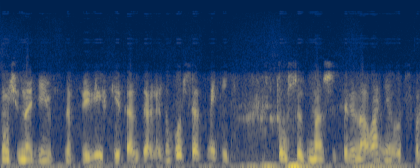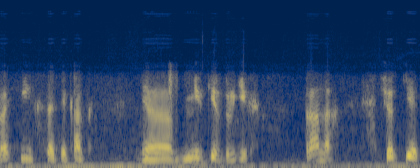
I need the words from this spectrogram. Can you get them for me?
Мы очень надеемся на прививки и так далее. Но хочется отметить в том, что наши соревнования, вот в России, кстати, как э, нигде в других странах, все-таки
